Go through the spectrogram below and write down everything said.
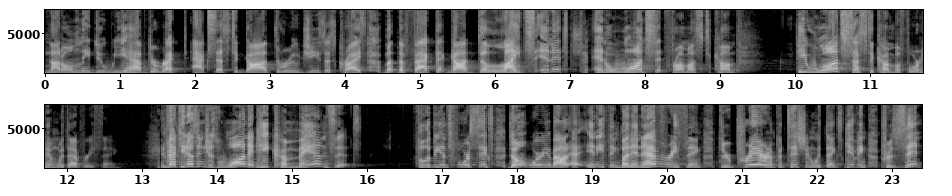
not only do we have direct access to God through Jesus Christ, but the fact that God delights in it and wants it from us to come. He wants us to come before Him with everything. In fact, He doesn't just want it, He commands it. Philippians 4 6, don't worry about anything, but in everything, through prayer and petition with thanksgiving, present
